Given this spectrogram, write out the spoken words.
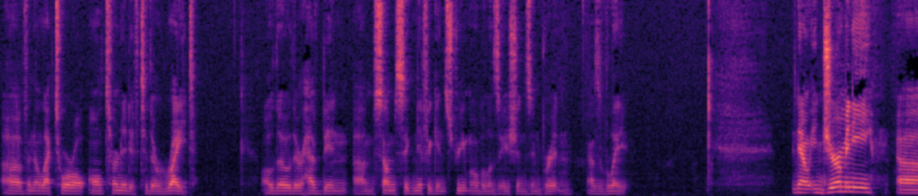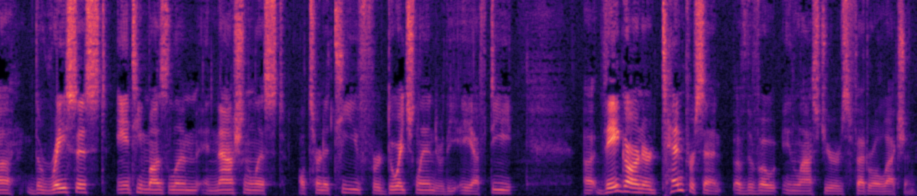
of an electoral alternative to their right, although there have been um, some significant street mobilizations in Britain as of late. Now, in Germany, uh, the racist, anti Muslim, and nationalist Alternative for Deutschland, or the AFD, uh, they garnered 10% of the vote in last year's federal election.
